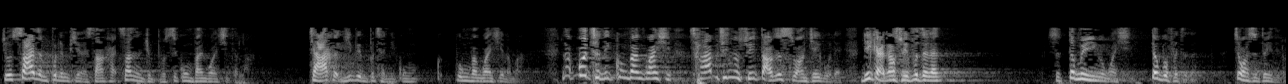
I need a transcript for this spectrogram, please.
就杀人不能平衡伤害，杀人就不是共犯关系的了，甲和乙丙不成立共共犯关系了嘛？那不成立共犯关系，查不清楚谁导致死亡结果的，你敢让谁负责任？是都没有因果关系，都不负责任，这话是对的了。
